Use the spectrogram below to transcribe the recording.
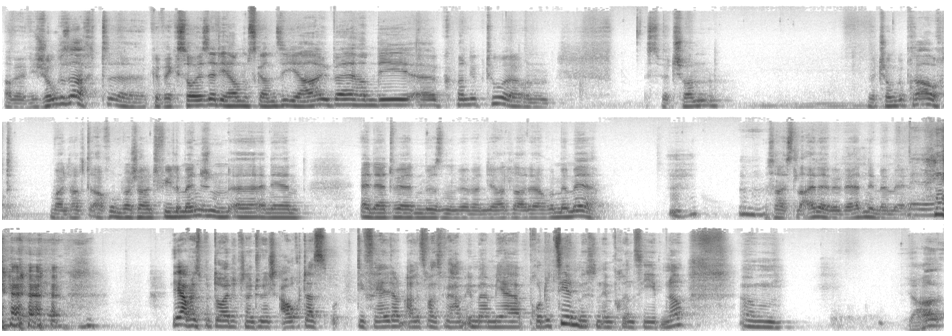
Aber wie schon gesagt, äh, Gewächshäuser, die haben das ganze Jahr über haben die äh, Konjunktur und es wird schon, wird schon gebraucht, weil halt auch unwahrscheinlich viele Menschen äh, ernähren, ernährt werden müssen und wir werden ja halt leider auch immer mehr. Mhm. Das heißt leider, wir werden immer mehr. Ja, aber das bedeutet natürlich auch, dass die Felder und alles, was wir haben, immer mehr produzieren müssen im Prinzip. Ne? Ähm, ja,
